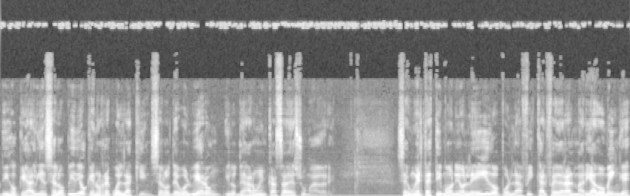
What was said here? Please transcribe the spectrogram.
Dijo que alguien se lo pidió, que no recuerda quién. Se los devolvieron y los dejaron en casa de su madre. Según el testimonio leído por la fiscal federal María Domínguez,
